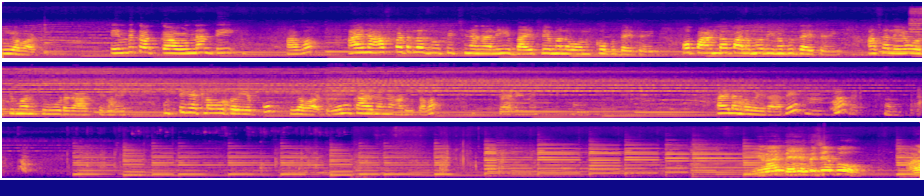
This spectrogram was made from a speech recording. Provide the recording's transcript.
ఇక ఎందుకక్క ఉండంతి అగో ఆయన హాస్పిటల్లో చూపించినా కానీ బయట ఏమైనా కొనుక్కోబుద్ధి అవుతుంది ఓ పండో పలమో తినబుద్ధి అవుతుంది అసలే ఒట్టి మనిషి కూడా కాచెల్లి ఉట్టిగా ఎట్లా పోతావు చెప్పు? ఇక వాడు ఊకాయనని అడుగుతావా? సరేనే. పైలంగా పోయిరా అదే ఏమైతే ఎంతసేపు? ఆడ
